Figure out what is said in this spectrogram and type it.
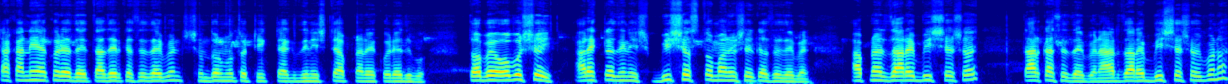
টাকা নেওয়া করে দেয়, তাদের কাছে যাইবেন, সুন্দর মতো ঠিকঠাক জিনিসটা আপনারা করে দিব। তবে অবশ্যই আরেকটা জিনিস, বিশ্বস্ত মানুষের কাছে যাবেন আপনার যারা বিশ্বাস হয়, তার কাছে যাইবেন। আর যারা বিশ্বাস হইব না,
